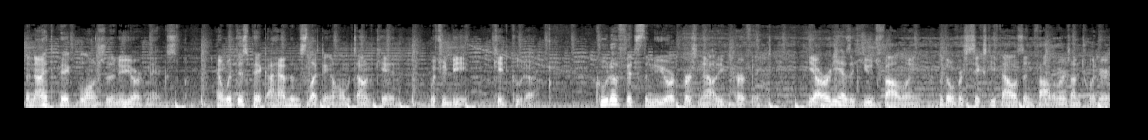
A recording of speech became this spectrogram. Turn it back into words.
The ninth pick belongs to the New York Knicks, and with this pick, I have them selecting a hometown kid, which would be Kid Kuda. Kuda fits the New York personality perfect. He already has a huge following with over 60,000 followers on Twitter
